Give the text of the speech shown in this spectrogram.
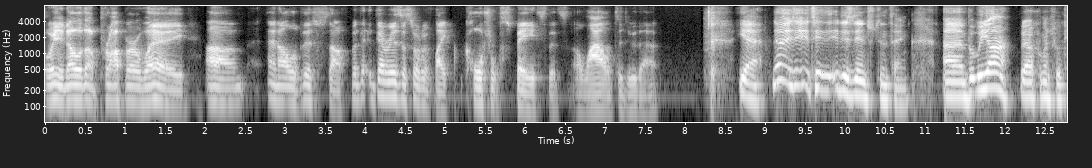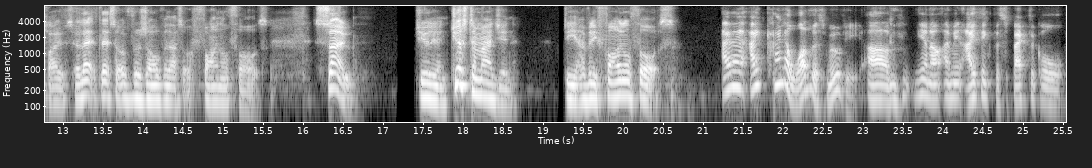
we know the proper way um and all of this stuff but th- there is a sort of like cultural space that's allowed to do that Yeah, no, it, it, it is an interesting thing, um, but we are we are coming to a close, so let's let's sort of resolve with our sort of final thoughts. So, Julian, just imagine, do you have any final thoughts? I mean, I kind of love this movie. Um, you know, I mean, I think the spectacle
